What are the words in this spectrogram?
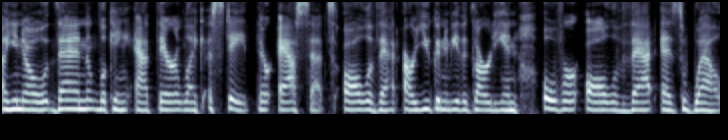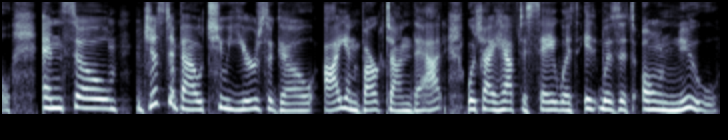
Uh, you know then looking at their like estate their assets all of that are you going to be the guardian over all of that as well? And so just about 2 years ago i embarked on that which i have to say was it was its own new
